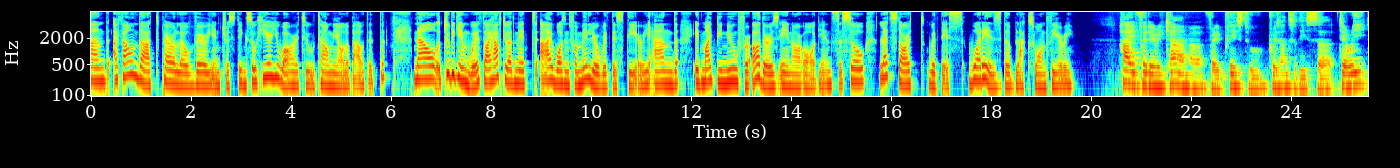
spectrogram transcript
and I found that parallel very interesting. So here you are to tell me all about it. Now, to begin with, I have to admit I wasn't familiar with this theory and it might be new for others in our audience. So let's start with this. What is the black swan theory? Hi, Federica. I'm uh, very pleased to present this uh, theory.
